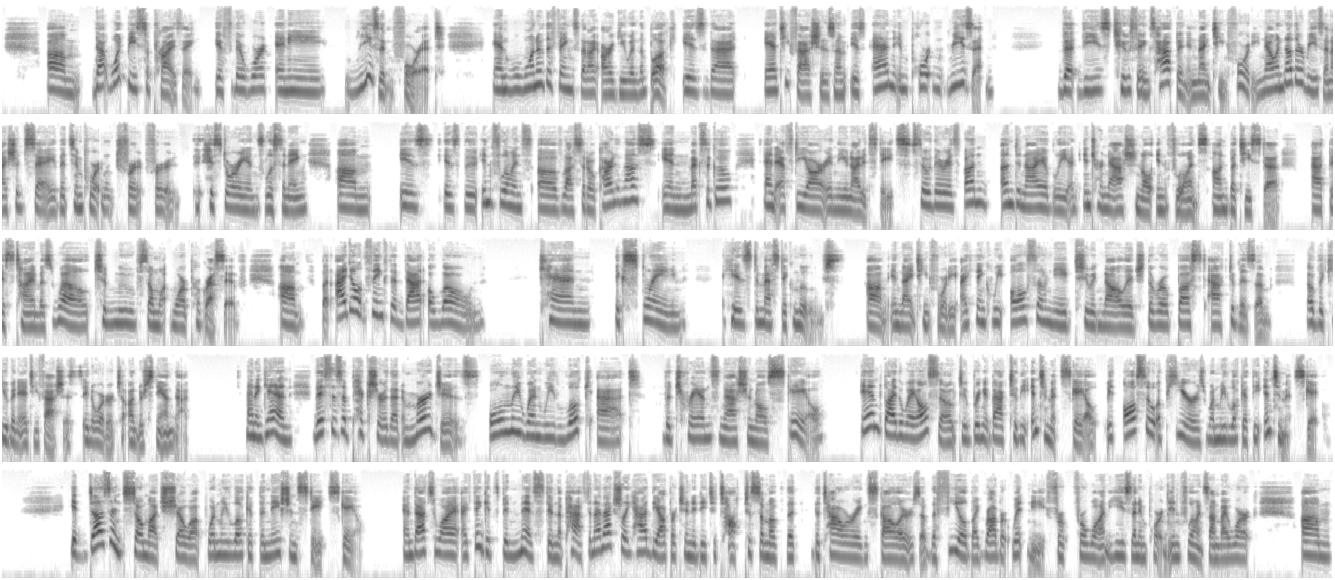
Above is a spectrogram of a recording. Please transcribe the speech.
Um, that would be surprising if there weren't any reason for it. And one of the things that I argue in the book is that anti fascism is an important reason that these two things happen in 1940. Now, another reason I should say that's important for, for historians listening um, is is the influence of Lázaro Cárdenas in Mexico and FDR in the United States. So there is un, undeniably an international influence on Batista at this time as well to move somewhat more progressive. Um, but I don't think that that alone can explain his domestic moves. Um, in 1940. I think we also need to acknowledge the robust activism of the Cuban anti fascists in order to understand that. And again, this is a picture that emerges only when we look at the transnational scale and by the way, also to bring it back to the intimate scale, it also appears when we look at the intimate scale. It doesn't so much show up when we look at the nation state scale. And that's why I think it's been missed in the past. And I've actually had the opportunity to talk to some of the, the towering scholars of the field, like Robert Whitney, for, for one. He's an important influence on my work, um,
